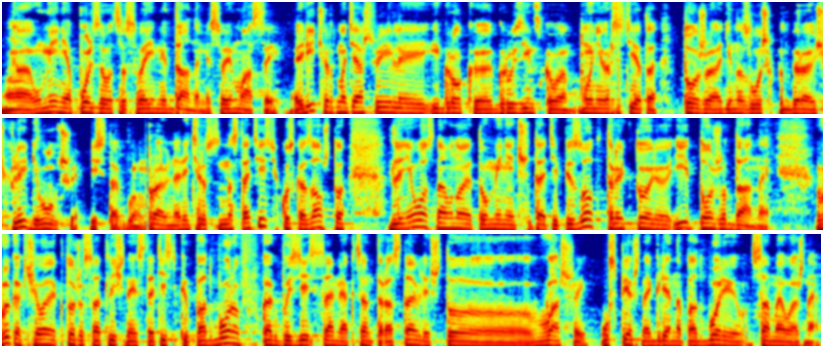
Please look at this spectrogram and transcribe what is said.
э, умение пользоваться своими данными, своей массой. Ричард Матяшвили, игрок грузинского университета, тоже один из лучших подбирающих лиги, лучший, если так будем правильно ориентироваться на статистику, сказал, что для него основное – это умение читать эпизод, траекторию и тоже данные. Вы, как человек тоже с отличной статистикой подборов, как бы здесь сами акценты расставили, что в вашей успешной игре на подборе самое важное?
